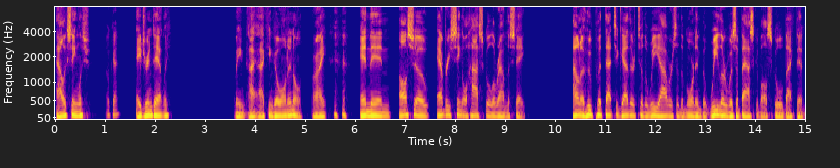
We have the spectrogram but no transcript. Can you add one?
Alex English, Okay. Adrian Dantley. I mean, I, I can go on and on. All right. and then also every single high school around the state. I don't know who put that together till the wee hours of the morning, but Wheeler was a basketball school back then.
